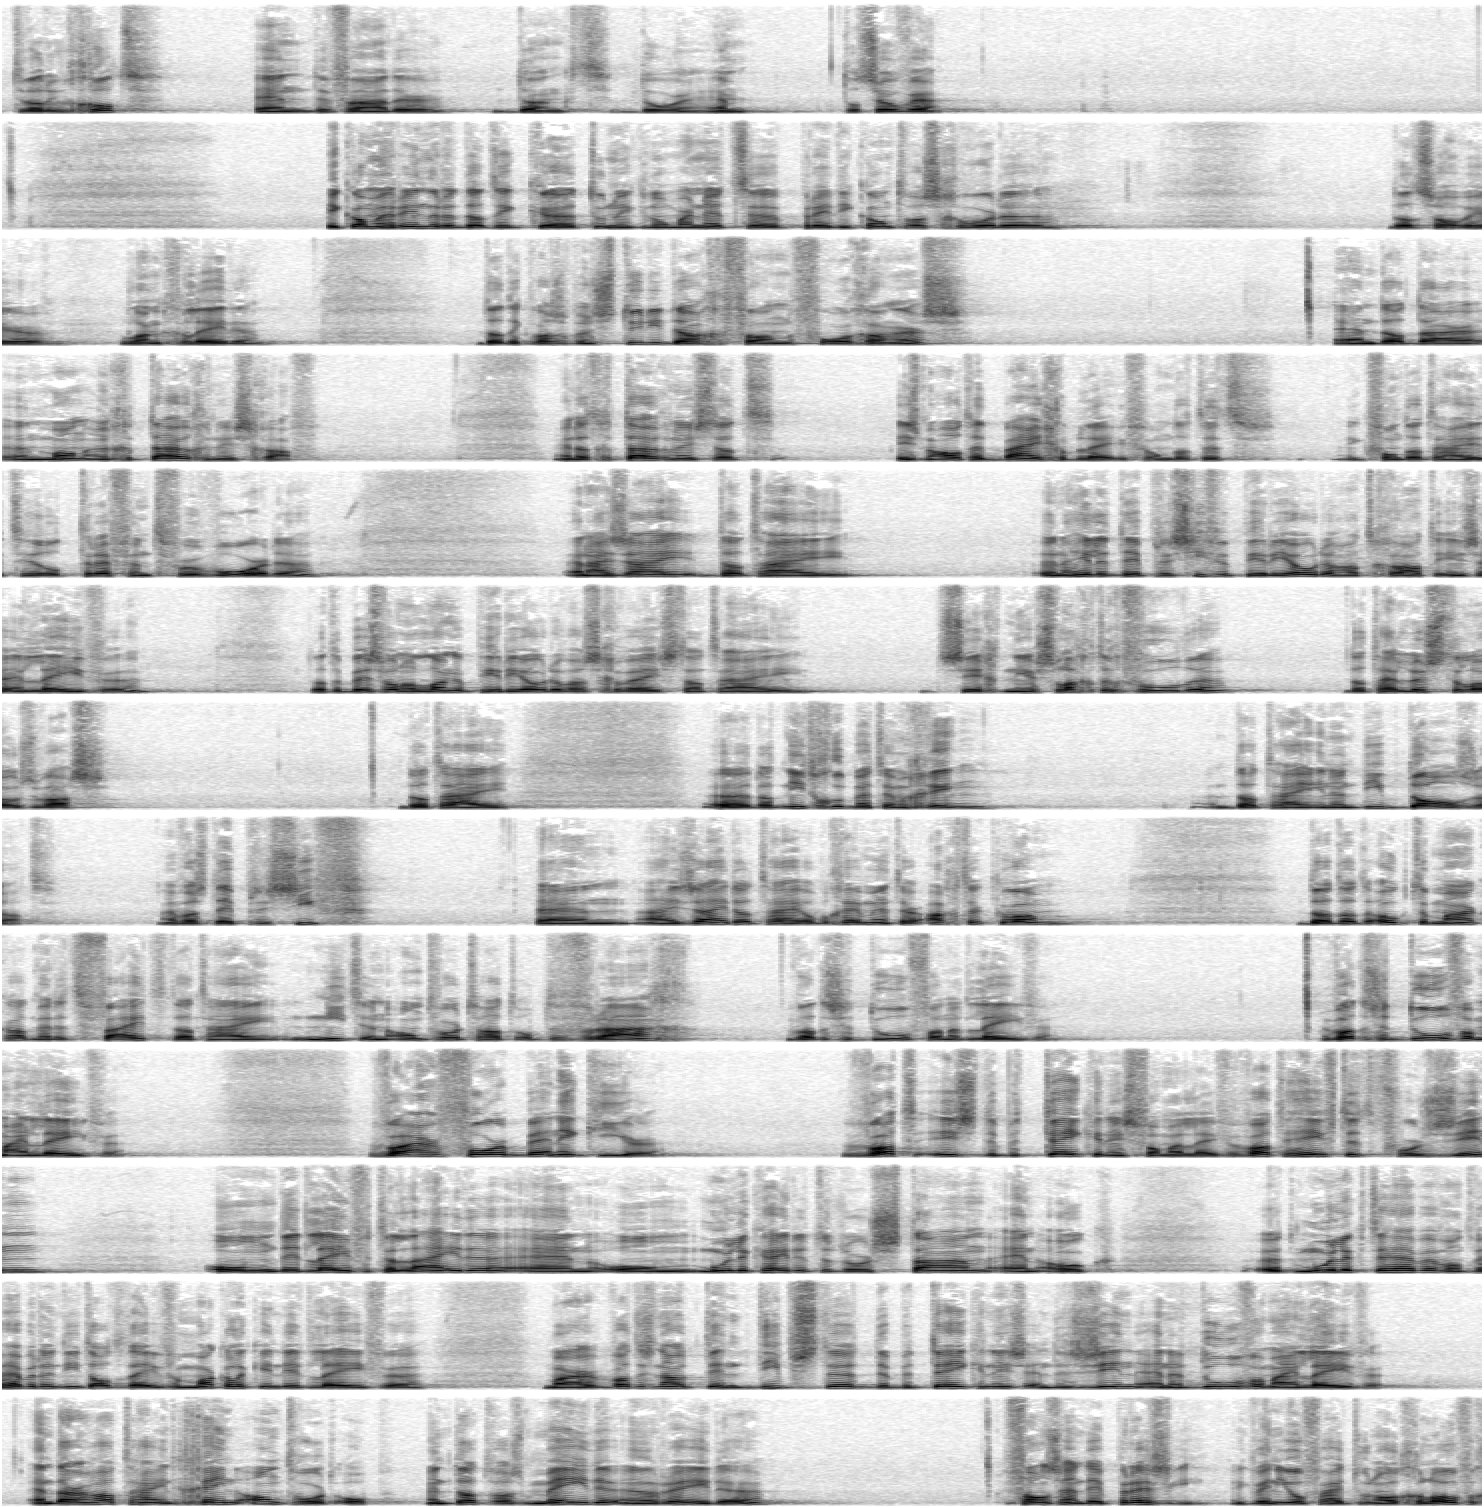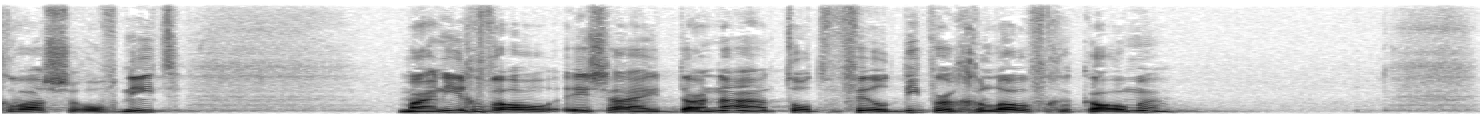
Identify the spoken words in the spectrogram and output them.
terwijl u God en de Vader dankt door Hem. Tot zover. Ik kan me herinneren dat ik eh, toen ik nog maar net eh, predikant was geworden, dat is alweer lang geleden, dat ik was op een studiedag van voorgangers en dat daar een man een getuigenis gaf. En dat getuigenis dat is me altijd bijgebleven, omdat het, ik vond dat hij het heel treffend verwoordde. En hij zei dat hij een hele depressieve periode had gehad in zijn leven dat er best wel een lange periode was geweest dat hij zich neerslachtig voelde, dat hij lusteloos was, dat hij uh, dat niet goed met hem ging, dat hij in een diep dal zat. Hij was depressief. En hij zei dat hij op een gegeven moment erachter kwam dat dat ook te maken had met het feit dat hij niet een antwoord had op de vraag: wat is het doel van het leven? Wat is het doel van mijn leven? Waarvoor ben ik hier? Wat is de betekenis van mijn leven? Wat heeft het voor zin om dit leven te leiden en om moeilijkheden te doorstaan en ook het moeilijk te hebben? Want we hebben het niet altijd even makkelijk in dit leven. Maar wat is nou ten diepste de betekenis en de zin en het doel van mijn leven? En daar had hij geen antwoord op. En dat was mede een reden van zijn depressie. Ik weet niet of hij toen al gelovig was of niet. Maar in ieder geval is hij daarna tot veel dieper geloof gekomen.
